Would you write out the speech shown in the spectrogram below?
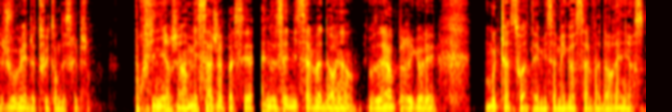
Je vous mets le tweet en description. Pour finir, j'ai un message à passer à nos amis salvadoriens. Vous allez un peu rigoler. Mucha suerte, mis amigos salvadoreños.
